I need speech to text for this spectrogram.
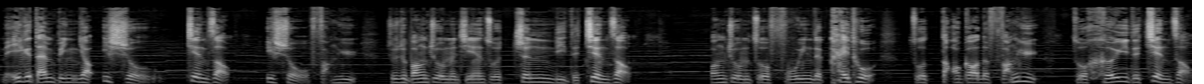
每一个单兵要一手建造，一手防御，就是帮助我们今天做真理的建造，帮助我们做福音的开拓，做祷告的防御，做合一的建造，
